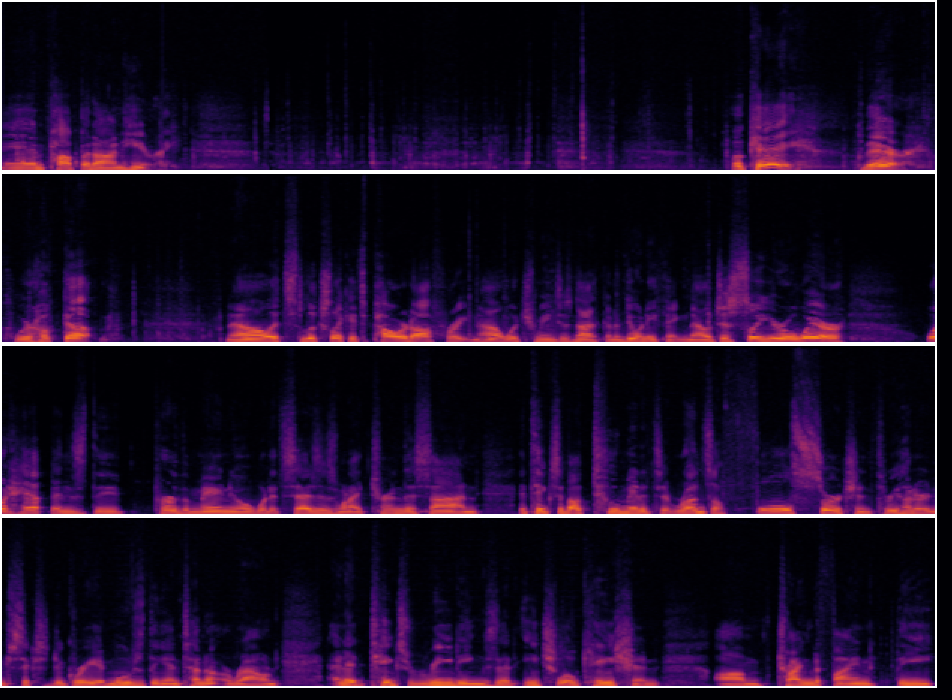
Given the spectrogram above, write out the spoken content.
and pop it on here. Okay, there, we're hooked up. Now it looks like it's powered off right now, which means it's not going to do anything. Now, just so you're aware, what happens the, per the manual, what it says is when I turn this on, it takes about two minutes. It runs a full search in 360 degree. It moves the antenna around and it takes readings at each location, um, trying to find the,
